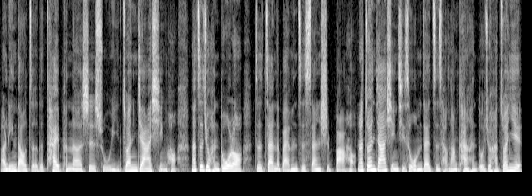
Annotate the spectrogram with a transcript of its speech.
啊，领导者的 type 呢是属于专家型哈，那这就很多咯，这占了百分之三十八哈。那专家型其实我们在职场上看很多，就他专业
